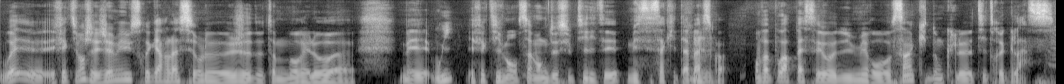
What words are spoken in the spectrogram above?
ouais, effectivement, j'ai jamais eu ce regard-là sur le jeu de Tom Morello, euh, mais oui, effectivement, ça manque de subtilité, mais c'est ça qui tabasse Mhm. quoi. On va pouvoir passer au numéro 5, donc le titre Glace.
